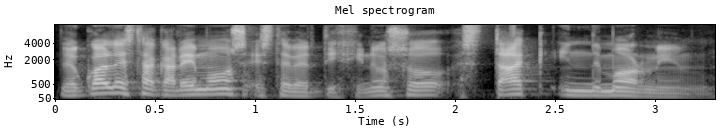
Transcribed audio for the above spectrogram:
del cual destacaremos este vertiginoso Stuck in the Morning.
